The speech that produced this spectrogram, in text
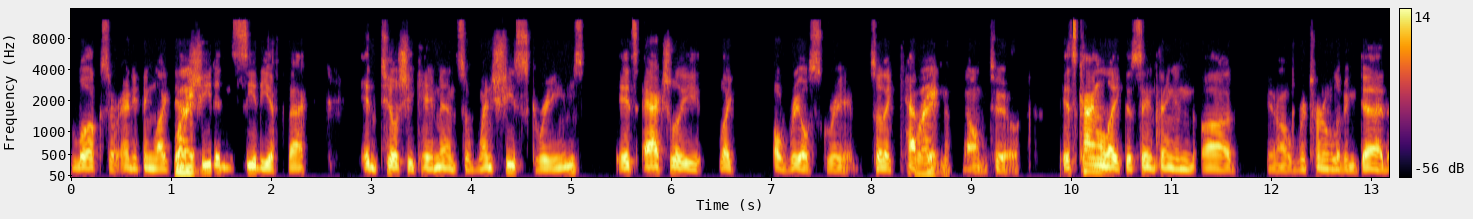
looks or anything like that. Right. She didn't see the effect until she came in. So when she screams, it's actually like a real scream. So they kept Right. it in the film too. It's kind of like the same thing in uh you know Return of Living Dead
